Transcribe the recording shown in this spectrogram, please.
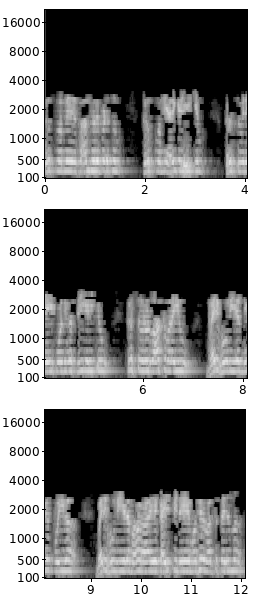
ക്രിസ്തു നമ്മെ സാന്ത്വനപ്പെടുത്തും. ക്രിസ്തു നമ്മെ അനുഗ്രഹിക്കും. ക്രിസ്തുവിനെ ഇപ്പോൾ നിങ്ങൾ സ്വീകരിക്കൂ. ക്രിസ്തുവിനോട് വാക്ക് പറയൂ. മരുഭൂമിയിൽ നീർപ്പൊയ്യുക. മരുഭൂമിയിലെ മാറായ കയ്പിനെ മധുരമാക്കി തരുന്ന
